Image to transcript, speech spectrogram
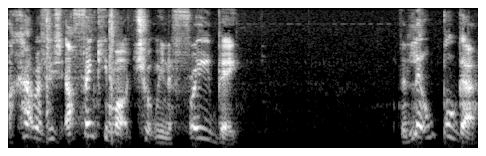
I can't he, I think he might chucked me in a freebie. The little bugger.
